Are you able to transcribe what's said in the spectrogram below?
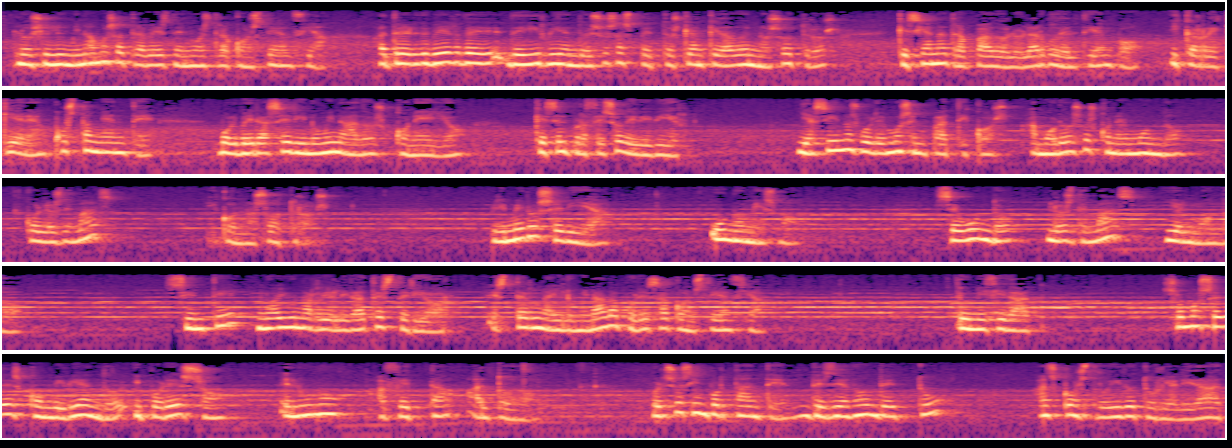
Los iluminamos a través de nuestra conciencia, a través de, de ir viendo esos aspectos que han quedado en nosotros, que se han atrapado a lo largo del tiempo y que requieren justamente volver a ser iluminados con ello, que es el proceso de vivir. Y así nos volvemos empáticos, amorosos con el mundo, con los demás y con nosotros. Primero sería uno mismo. Segundo, los demás y el mundo. Sin ti no hay una realidad exterior, externa, iluminada por esa conciencia de unicidad. Somos seres conviviendo y por eso el uno afecta al todo. Por eso es importante desde donde tú has construido tu realidad,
